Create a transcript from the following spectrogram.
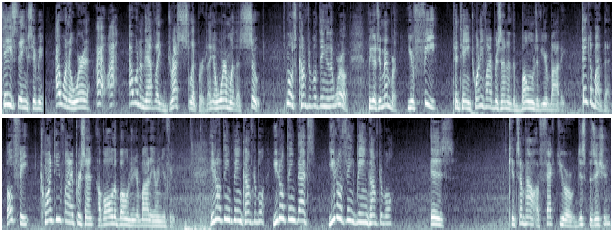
These things should be. I want to wear. I, I, I want them to have like dress slippers. I can wear them with a suit. It's the most comfortable thing in the world. Because remember, your feet contain 25% of the bones of your body. Think about that. Both feet, 25% of all the bones in your body are in your feet. You don't think being comfortable, you don't think that's, you don't think being comfortable is, can somehow affect your disposition?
